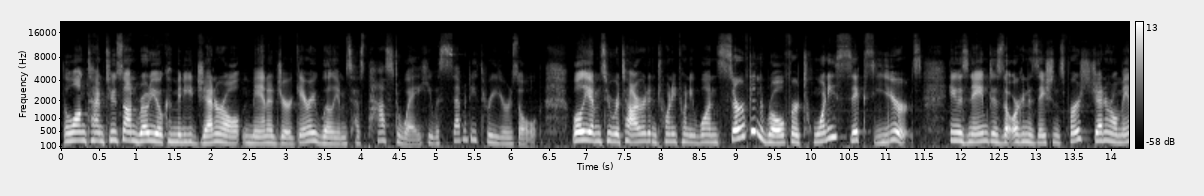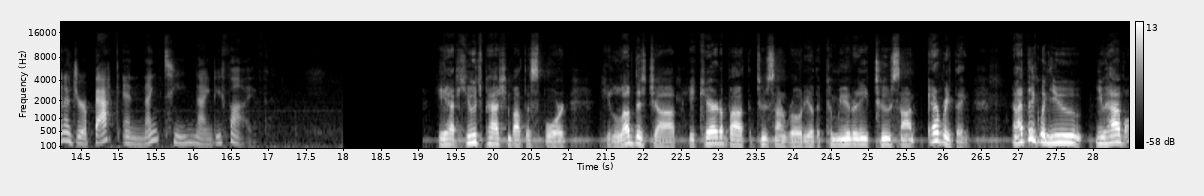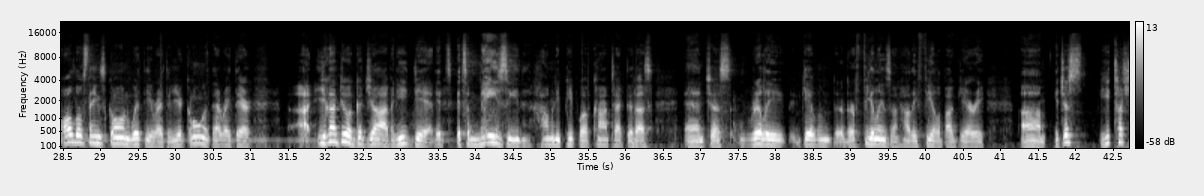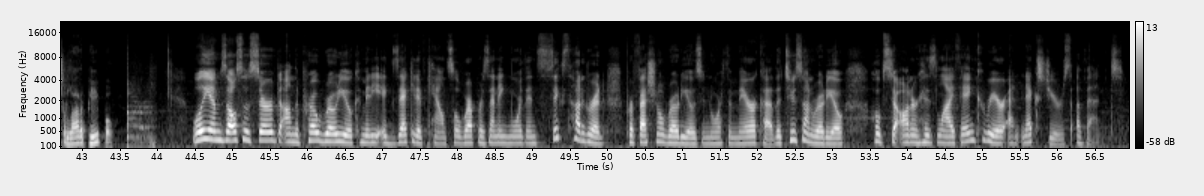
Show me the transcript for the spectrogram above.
The longtime Tucson Rodeo Committee General Manager Gary Williams has passed away. He was 73 years old. Williams, who retired in 2021, served in the role for 26 years. He was named as the organization's first general manager back in 1995. He had huge passion about the sport. He loved his job. He cared about the Tucson Rodeo, the community, Tucson, everything. And I think when you you have all those things going with you right there, you're going with that right there. Uh, you're going to do a good job, and he did. It's it's amazing how many people have contacted us and just really gave them their feelings on how they feel about Gary. Um, it just he touched a lot of people. Williams also served on the Pro Rodeo Committee Executive Council representing more than 600 professional rodeos in North America. The Tucson Rodeo hopes to honor his life and career at next year's event.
